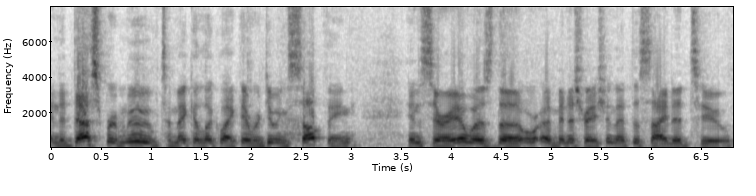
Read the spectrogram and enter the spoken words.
in a desperate move to make it look like they were doing something in Syria, was the administration that decided to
